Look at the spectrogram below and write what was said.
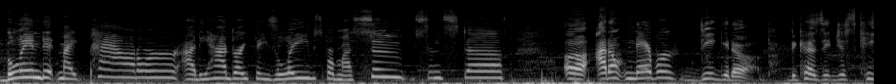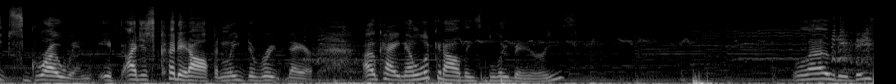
blend it, make powder. I dehydrate these leaves for my soups and stuff. Uh, I don't never dig it up because it just keeps growing. If I just cut it off and leave the root there. Okay, now look at all these blueberries. Loaded. These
